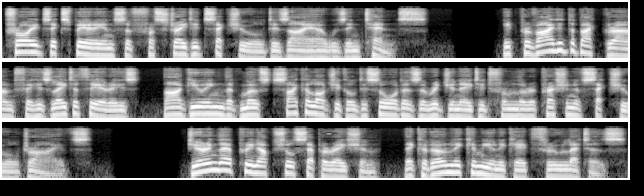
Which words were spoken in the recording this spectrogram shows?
Freud's experience of frustrated sexual desire was intense. It provided the background for his later theories, arguing that most psychological disorders originated from the repression of sexual drives. During their prenuptial separation, they could only communicate through letters.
